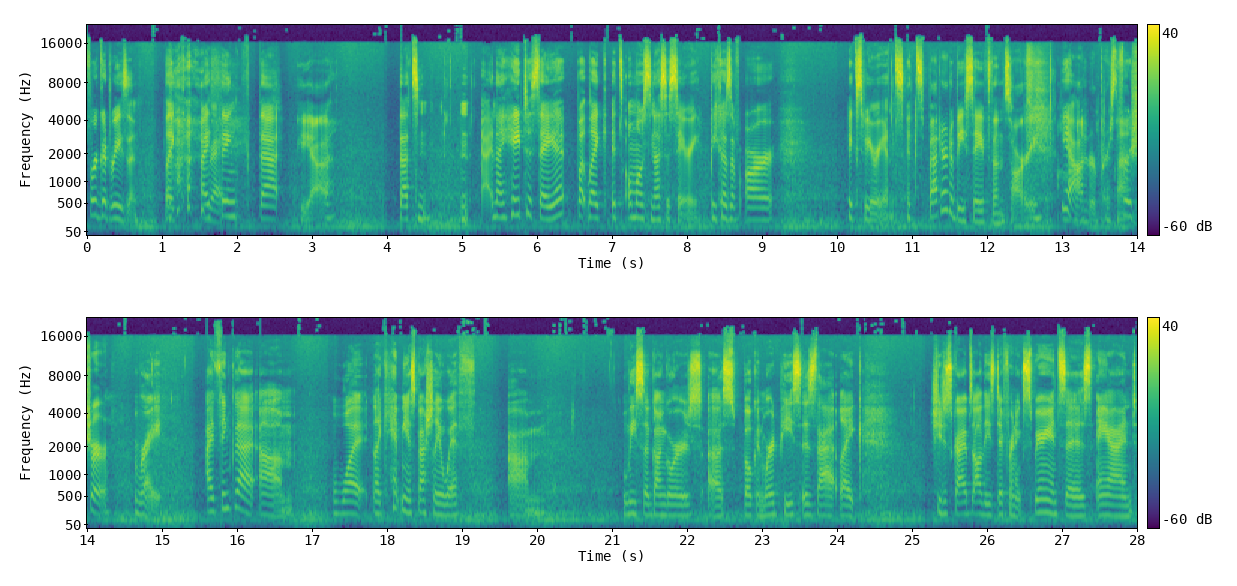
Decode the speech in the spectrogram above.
for good reason. Like, I Right. think that yeah. that's, n- n- and I hate to say it, but like, it's almost necessary because of our experience. It's better to be safe than sorry. Yeah, 100%. For sure. Right. I think that um, what like hit me especially with um, Lisa Gungor's uh, spoken word piece is that like she describes all these different experiences. And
